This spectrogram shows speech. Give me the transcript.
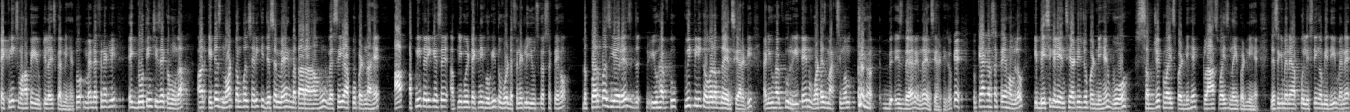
टेक्निक्स वहाँ पे यूटिलाइज करनी है। तो मैं डेफिनेटली एक दो तीन चीज़ें कहूँगा। और इट इज़ नॉट कंपलसरी कि जैसे मैं बता रहा हूँ, वैसे ही आपको पढ़ना है। आप अपनी तरीके से अपनी कोई टेक्निक होगी तो वो डेफिनेटली यूज़ कर सकते हो। The purpose here is you have to quickly cover up the NCERT and you have to retain what is maximum is there in the NCERT okay तो क्या कर सकते हैं हम लोग कि बेसिकली एनसीआरटी जो पढ़नी है वो सब्जेक्ट वाइज पढ़नी है क्लास वाइज नहीं पढ़नी है। जैसे कि मैंने आपको लिस्टिंग अभी दी, मैंने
